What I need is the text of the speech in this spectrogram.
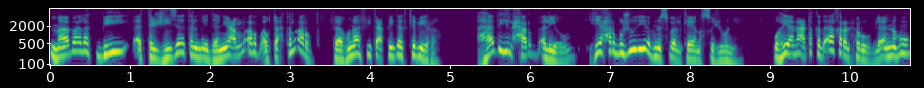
ما بالك بالتجهيزات الميدانية على الأرض أو تحت الأرض؟ فهنا في تعقيدات كبيرة. هذه الحرب اليوم هي حرب وجودية بالنسبة للكيان الصهيوني وهي أنا أعتقد آخر الحروب لأنه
